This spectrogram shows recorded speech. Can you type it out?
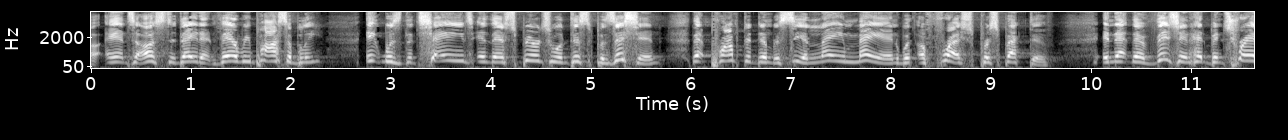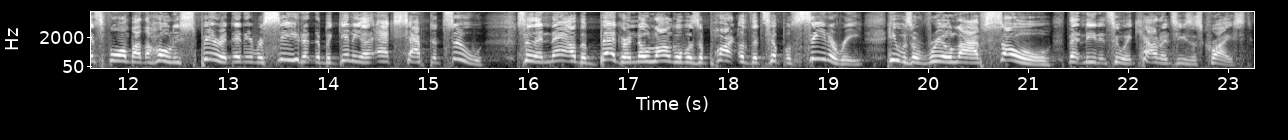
uh, and to us today that very possibly it was the change in their spiritual disposition that prompted them to see a lame man with a fresh perspective in that their vision had been transformed by the Holy Spirit that they received at the beginning of Acts chapter 2. So that now the beggar no longer was a part of the temple scenery, he was a real live soul that needed to encounter Jesus Christ.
